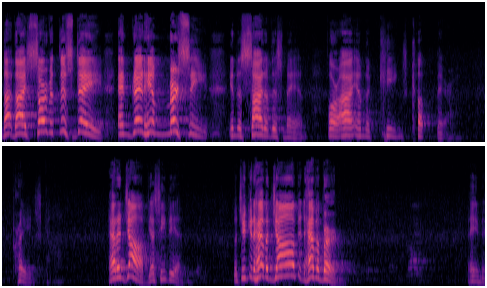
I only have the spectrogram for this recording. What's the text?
Thy servant this day and grant him mercy in the sight of this man, for I am the king's cupbearer. Praise God. Had a job, yes, he did. But you can have a job and have a burden. Amen.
